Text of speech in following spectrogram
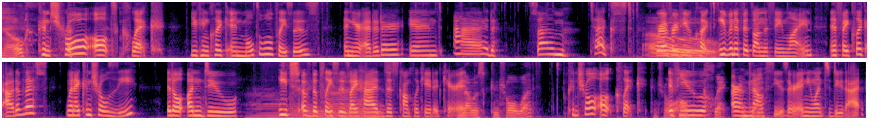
No. Control Alt Click. You can click in multiple places in your editor and add some text wherever you've clicked, Oh. even if it's on the same line. And if I click out of this, when I Control Z, it'll undo ah, each of the places I had this complicated And that was control what? Control Alt Click. Control alt click. if Alt you Click, are a okay. mouse user and you want to do that.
